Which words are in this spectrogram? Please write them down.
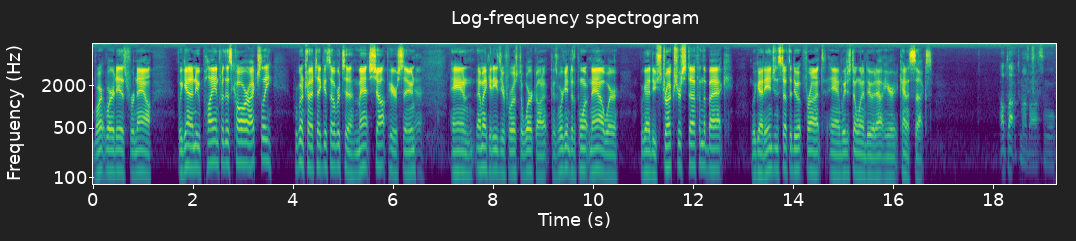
where, where it is for now. We got a new plan for this car. Actually, we're going to try to take this over to Matt's shop here soon. Yeah. And that'll make it easier for us to work on it because we're getting to the point now where we got to do structure stuff in the back. We got engine stuff to do up front, and we just don't want to do it out here. It kind of sucks. I'll talk to my boss and we'll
